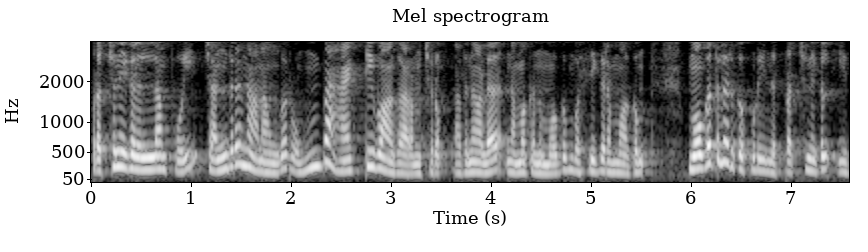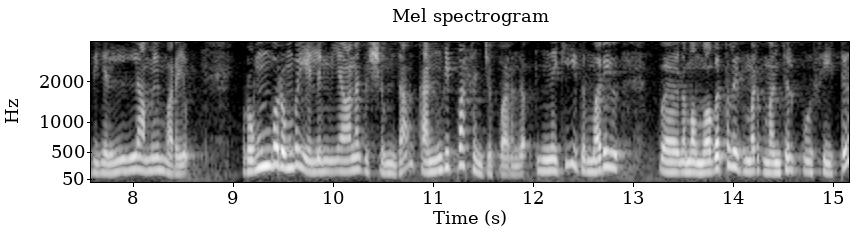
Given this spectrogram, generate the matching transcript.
பிரச்சனைகள் எல்லாம் போய் சந்திரன் ஆனவங்க ரொம்ப ஆக்டிவாக ஆரம்பிச்சிடும் அதனால் நமக்கு அந்த முகம் வசீகரமாகும். முகத்தில் இருக்கக்கூடிய இந்த பிரச்சனைகள் இது எல்லாமே மறையும். ரொம்ப ரொம்ப எளிமையான விஷயம்தான். கண்டிப்பாக செஞ்சு பாருங்கள் இன்றைக்கி இது மாதிரி நம்ம முகத்தில் இது மாதிரி மஞ்சள் பூசிட்டு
